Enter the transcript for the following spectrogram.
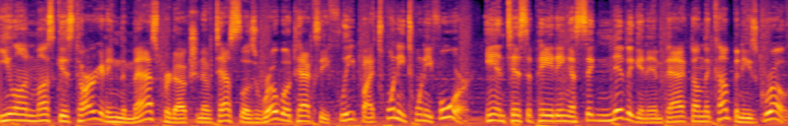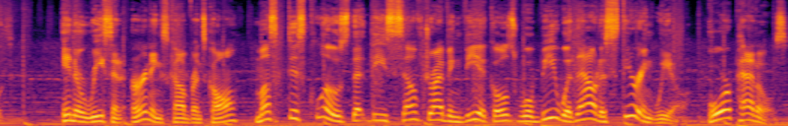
Elon Musk is targeting the mass production of Tesla's robotaxi fleet by 2024, anticipating a significant impact on the company's growth. In a recent earnings conference call, Musk disclosed that these self-driving vehicles will be without a steering wheel or pedals.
